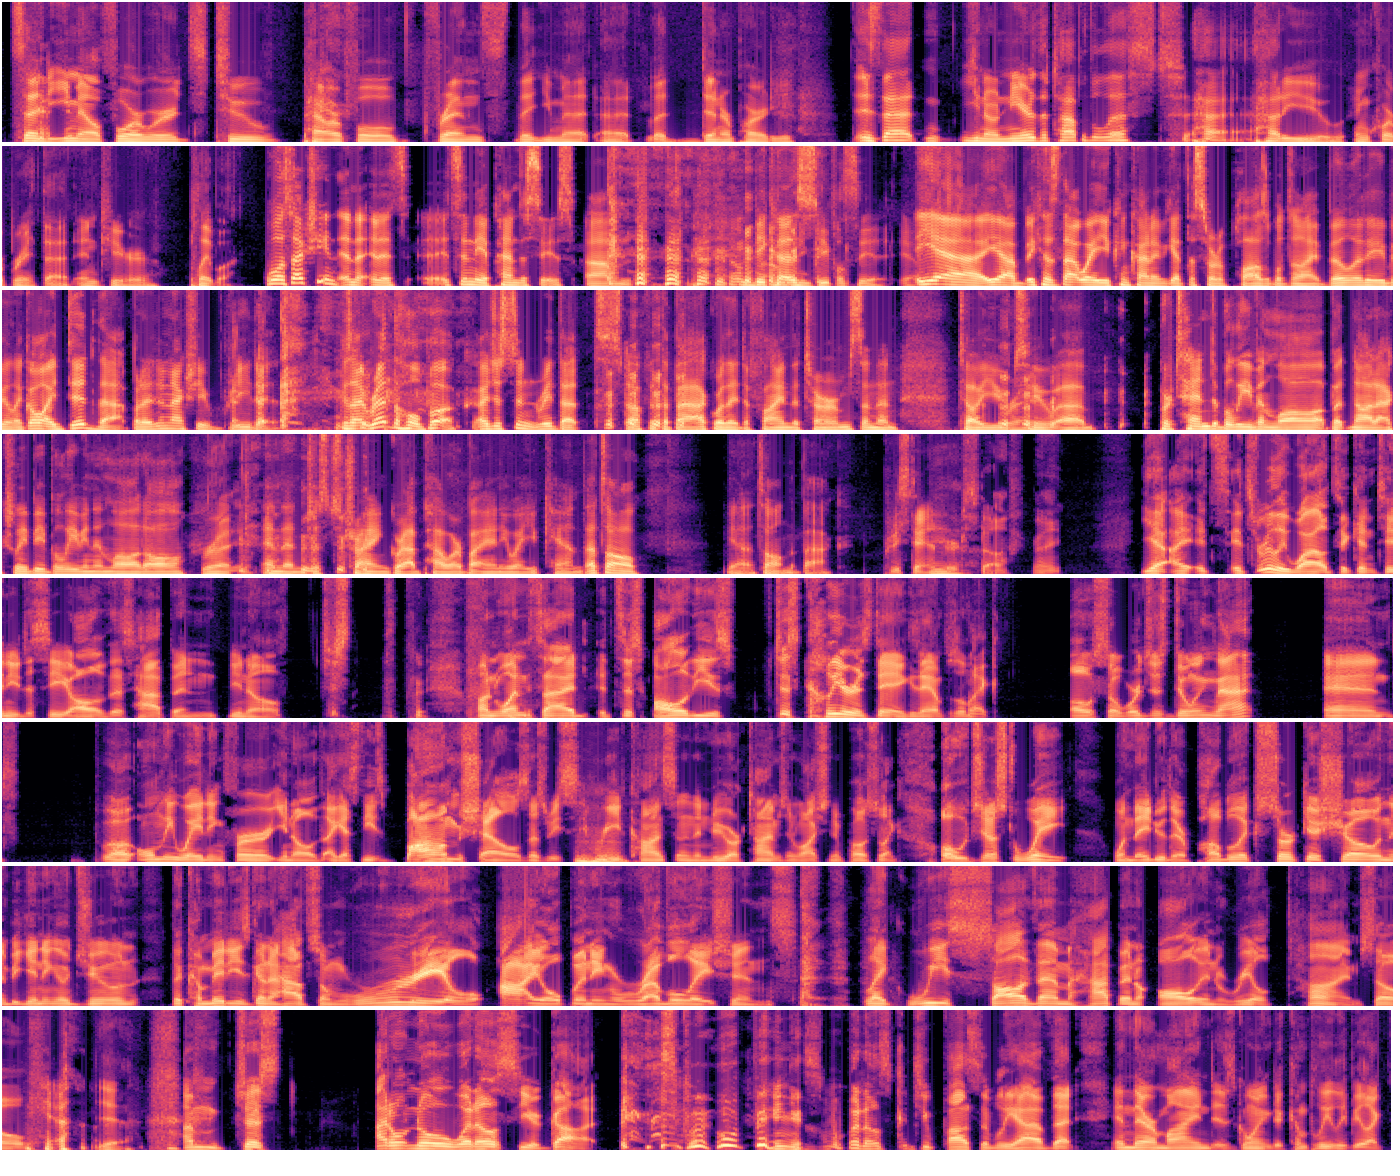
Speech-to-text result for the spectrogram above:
send email forwards to powerful friends that you met at a dinner party, is that you know near the top of the list? How, how do you incorporate that into your playbook? Well, it's actually in, in it's it's in the appendices um, How many because people see it. Yeah. yeah, yeah, because that way you can kind of get the sort of plausible deniability, being like, oh, I did that, but I didn't actually read it because I read the whole book. I just didn't read that stuff at the back where they define the terms and then tell you to uh, pretend to believe in law but not actually be believing in law at all, Right. and then just try and grab power by any way you can. That's all. Yeah, it's all in the back. pretty standard stuff, right? Yeah, I, it's it's really wild to continue to see all of this happen. You know, just on one side, it's just all of these just clear as day examples of like, oh, so we're just doing that, and well, only waiting for you know, I guess these bombshells as we see Mhm. read constantly in the New York Times and Washington Post. Are like, oh, just wait when they do their public circus show in the beginning of June. The committee's going to have some real eye-opening revelations like we saw them happen all in real time. So Yeah. Yeah. I'm just I don't know what else you got. My whole thing is what else could you possibly have that in their mind is going to completely be like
